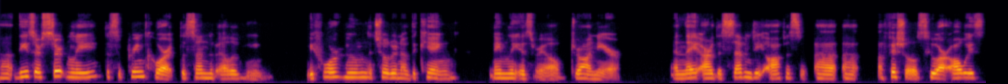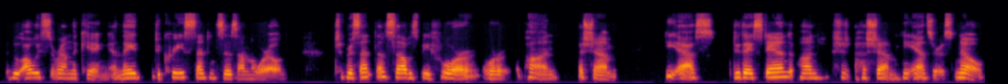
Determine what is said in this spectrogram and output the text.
Uh, these are certainly the supreme court, the sons of Elohim, before whom the children of the king, namely Israel, draw near. And they are the 70 office uh, uh, officials who are always who always surround the king, and they decree sentences on the world to present themselves before or upon Hashem. He asks, Do they stand upon Hashem? He answers, No.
